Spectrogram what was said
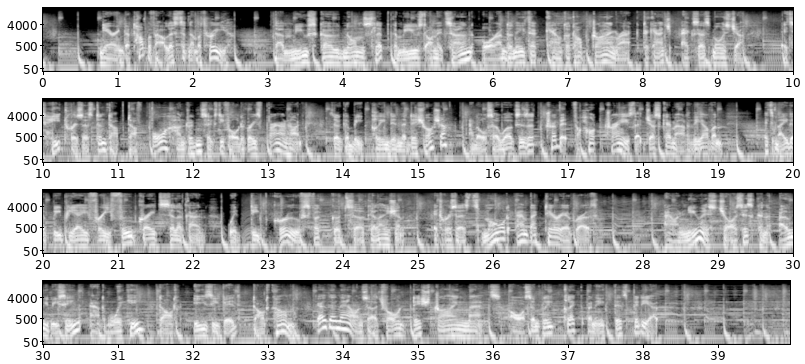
Nearing the top of our list at number 3, the Miusco non-slip can be used on its own or underneath a countertop drying rack to catch excess moisture. It's heat resistant up to 464 degrees Fahrenheit, so it can be cleaned in the dishwasher and also works as a trivet for hot trays that just came out of the oven. It's made of BPA-free food-grade silicone with deep grooves for good circulation. It resists mold and bacteria growth our newest choices can only be seen at wiki.ezvid.com. Go there now and search for dish drying mats or simply click beneath this video.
